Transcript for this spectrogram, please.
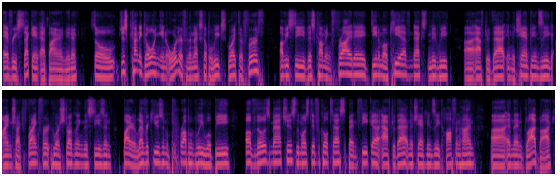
every second at Bayern Munich. So just kind of going in order for the next couple weeks. Greuther Fürth, obviously this coming Friday. Dynamo Kiev next midweek. Uh, after that, in the Champions League, Eintracht Frankfurt, who are struggling this season. Bayer Leverkusen probably will be of those matches the most difficult test. Benfica after that in the Champions League. Hoffenheim uh, and then Gladbach,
